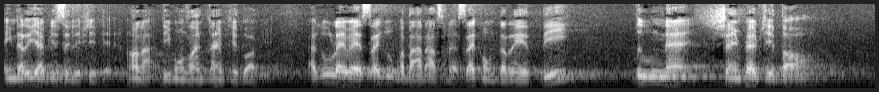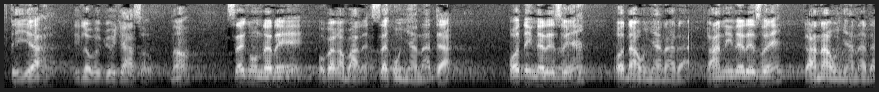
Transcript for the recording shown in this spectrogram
အိန္ဒရိယပြည့်စုံလေးဖြစ်တယ်ဟုတ်လားဒီပုံစံတိုင်းဖြစ်သွားပြီအခုလည်းပဲစိုက်ကုပတာရဆိုတဲ့စိုက်ခုံတရေတိသူနဲ့ရှင်ဖက်ဖြစ်တော့တရားဒီလိုပဲပြောကြစို့နော်စိုက်ခုံတရေဟိုဘက်ကပါလဲစိုက်ခုံညာနာတ ဩတိန်တရေဆိုရင်ဩတာဝညာနာတကာနိတရေဆိုရင်ကာနဝညာနာတ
